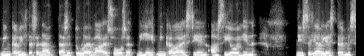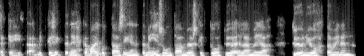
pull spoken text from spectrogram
minkä, miltä se näyttää se tulevaisuus, että mihin, minkälaisiin asioihin niissä järjestelmissä kehitään, mitkä sitten ehkä vaikuttaa siihen, että mihin suuntaan myöskin tuo työelämä ja työn johtaminen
